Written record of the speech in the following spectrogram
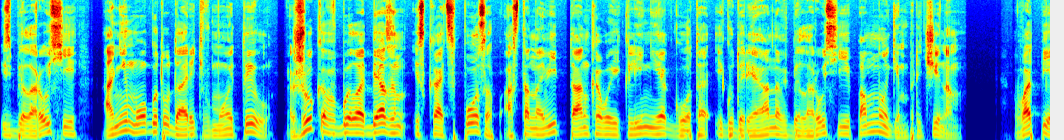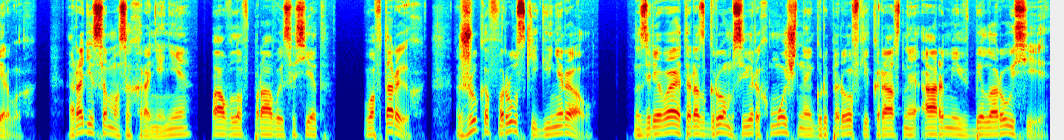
Из Белоруссии они могут ударить в мой тыл. Жуков был обязан искать способ остановить танковые клинья Гота и Гудериана в Белоруссии по многим причинам. Во-первых, ради самосохранения, Павлов правый сосед. Во-вторых, Жуков русский генерал, назревает разгром сверхмощной группировки Красной Армии в Белоруссии.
